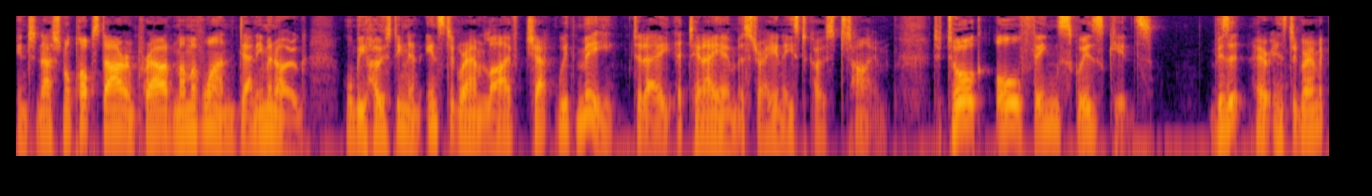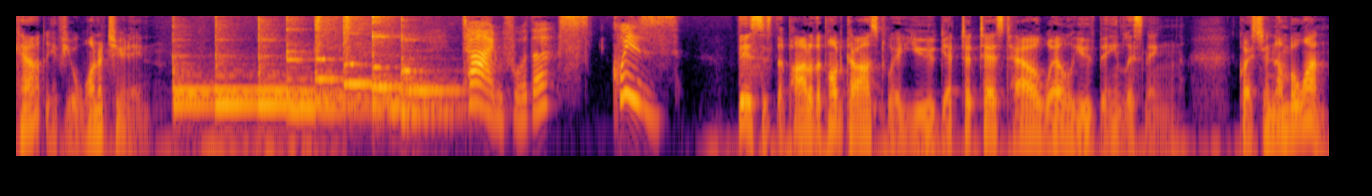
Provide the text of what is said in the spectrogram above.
international pop star and proud mum of one, Dannii Minogue, will be hosting an Instagram live chat with me today at 10am Australian East Coast time to talk all things Squiz Kids. Visit her Instagram account if you want to tune in. Time for the quiz. This is the part of the podcast where you get to test how well you've been listening. Question number one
